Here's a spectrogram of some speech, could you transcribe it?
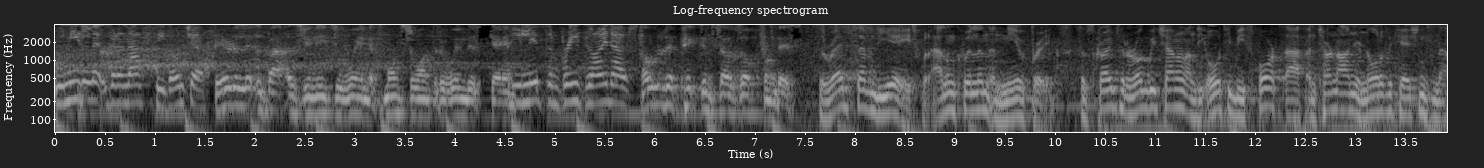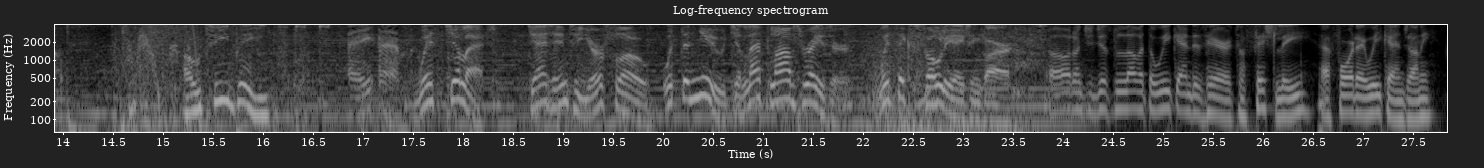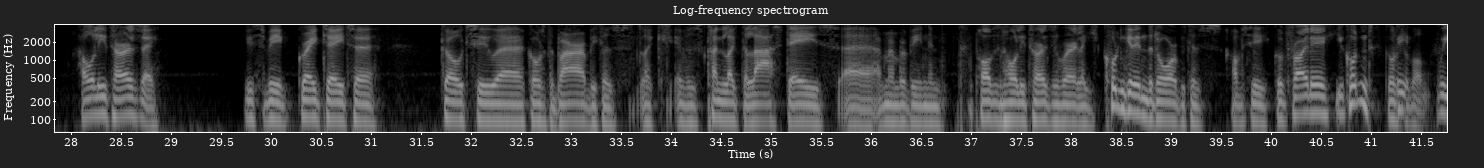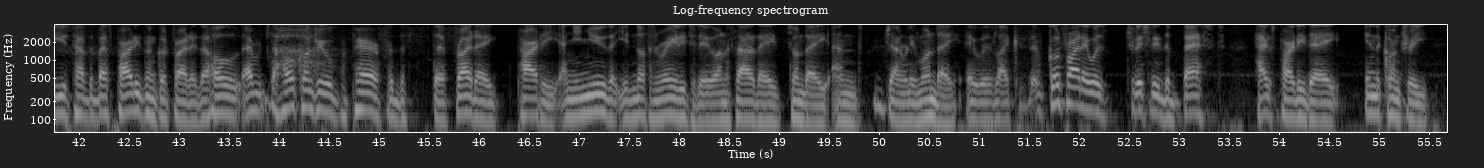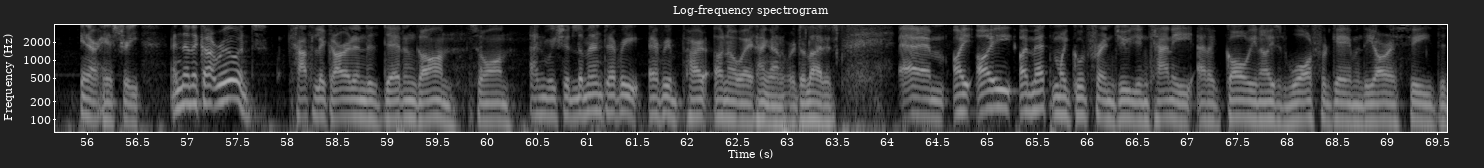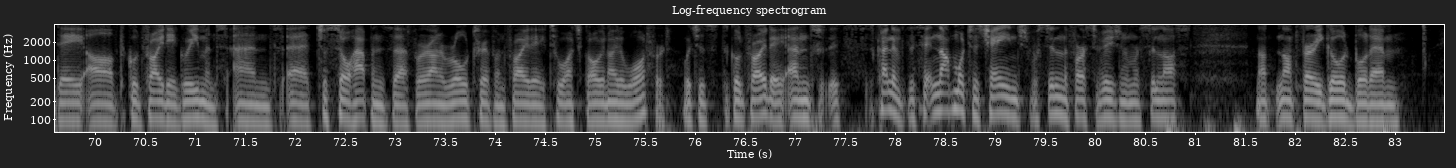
You need a little bit of nasty, don't you? They're the little battles you need to win if Munster wanted to win this game. He lives and breathes line out. How did they pick themselves up from this? The Red 78 with Alan Quinlan and Niamh Briggs. Subscribe to the Rugby channel on the OTB Sports app and turn on your notifications now. OTB AM. With Gillette. Get into your flow with the new Gillette Labs Razor with exfoliating bar. Oh, don't you just love it? The weekend is here. It's officially a four day weekend, Johnny. Holy Thursday. Used to be a great day to go to uh, go to the bar because like it was kind of like the last days. Uh, I remember being in pubs on Holy Thursday where like you couldn't get in the door because obviously Good Friday you couldn't go to We, the pub. we used to have the best parties on Good Friday. The whole every, the whole country would prepare for the the Friday party, and you knew that you'd nothing really to do on a Saturday, Sunday, and generally Monday. It was like Good Friday was traditionally the best house party day in the country in our history, and then it got ruined. Catholic Ireland is dead and gone. So on. And we should lament every every part. Oh no, wait, hang on, we're delighted. Um, I, I, I met my good friend Julian Canny at a Galway United Waterford game in the RSC the day of the Good Friday Agreement, and uh, it just so happens that we're on a road trip on Friday to watch Galway United Waterford, which is the Good Friday, and it's kind of the same. Not much has changed. We're still in the first division. We're still not not not very good, but um,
